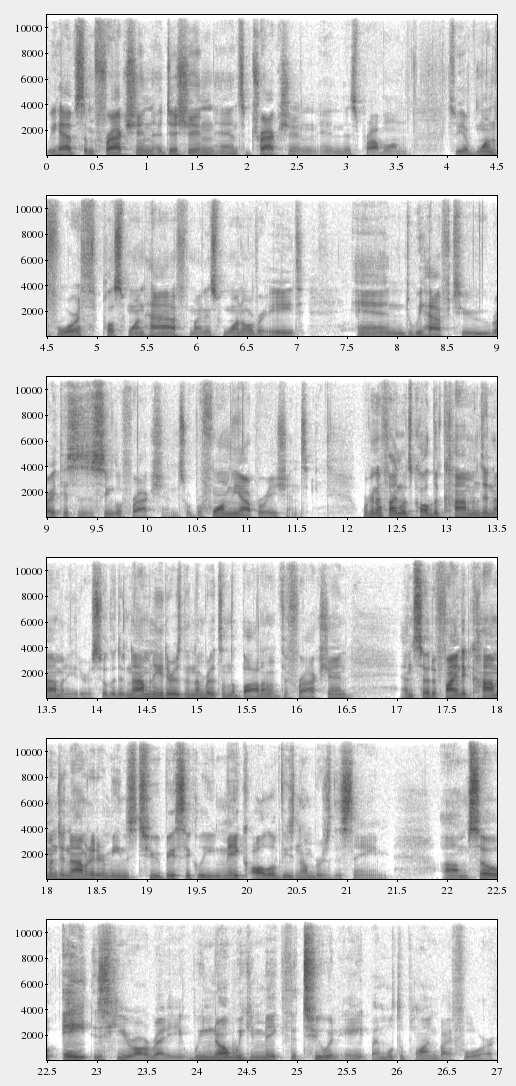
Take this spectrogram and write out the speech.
we have some fraction addition and subtraction in this problem. So we have 1 fourth plus 1 half minus 1 over 8, and we have to write this as a single fraction, so perform the operations. We're going to find what's called the common denominator. So the denominator is the number that's on the bottom of the fraction, and so to find a common denominator means to basically make all of these numbers the same. Um, so 8 is here already. We know we can make the 2 and 8 by multiplying by 4,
